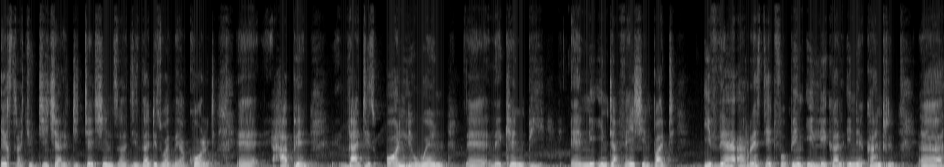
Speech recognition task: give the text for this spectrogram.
extrajudicial detentions that is, that is what they are called uh, happen. That is only when uh, there can be any intervention. But if they are arrested for being illegal in a country uh,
